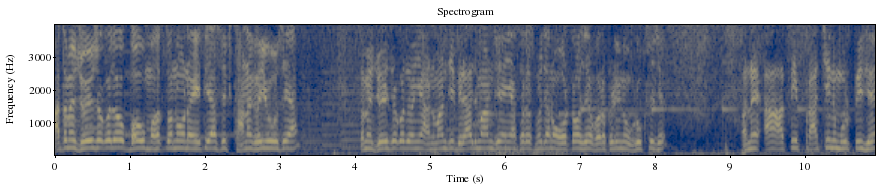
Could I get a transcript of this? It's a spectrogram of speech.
આ તમે જોઈ શકો છો બહુ મહત્વનું અને ઐતિહાસિક સ્થાનક રહ્યું છે આ. તમે જોઈ શકો છો અહીંયા હનુમાનજી બિરાજમાન છે, અહીંયા સરસ મજાનો ઓટો છે, વરખડીનું વૃક્ષ છે. અને આ અતિ પ્રાચીન મૂર્તિ છે.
